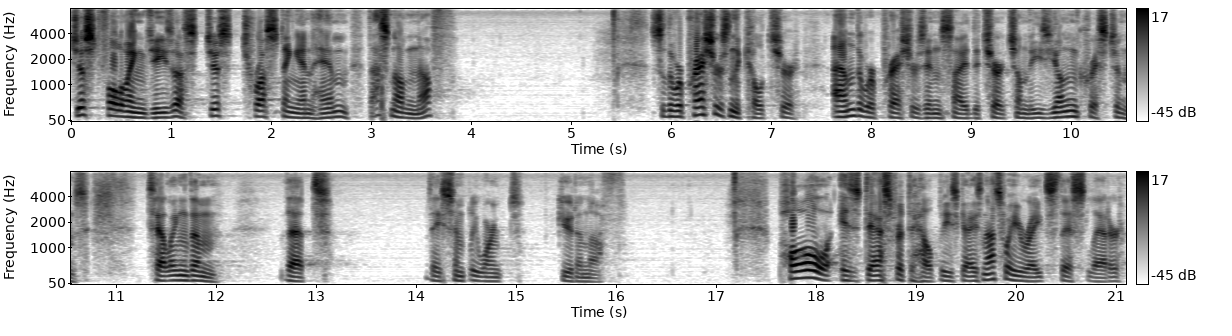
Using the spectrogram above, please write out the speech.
Just following Jesus, just trusting in Him, that's not enough. So there were pressures in the culture and there were pressures inside the church on these young Christians telling them that they simply weren't good enough. Paul is desperate to help these guys, and that's why he writes this letter.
